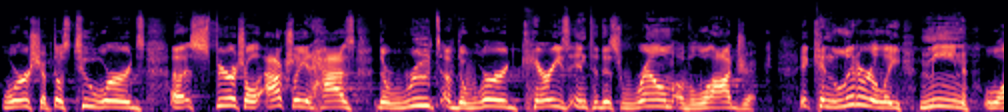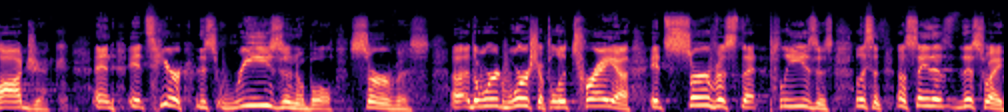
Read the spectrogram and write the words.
worship. Those two words, uh, spiritual, actually, it has the root of the word carries into this realm of logic. It can literally mean logic. And it's here, this reasonable service. Uh, the word worship, latreia, it's service that pleases. Listen, I'll say this this way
